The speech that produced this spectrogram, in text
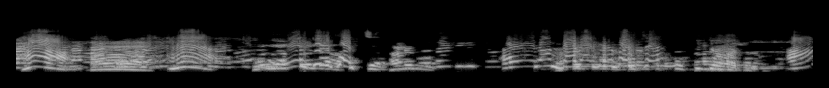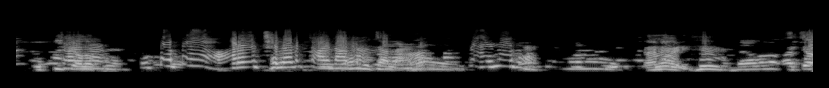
হ্যাঁ হ্যাঁ হ্যাঁ। ছেলের চায়না ধান চালায়। চায়না ধান আচ্ছা?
